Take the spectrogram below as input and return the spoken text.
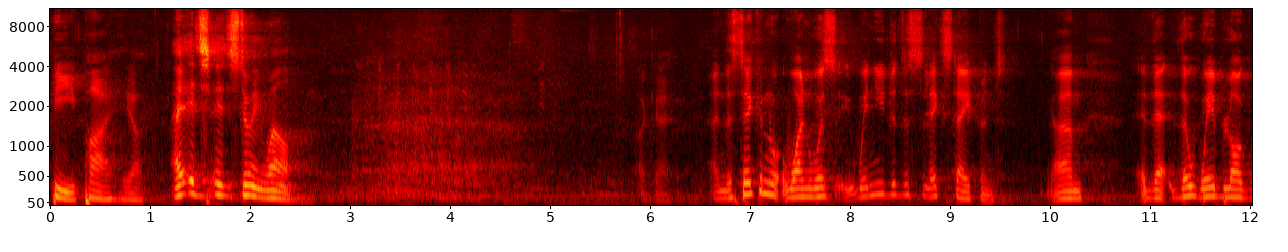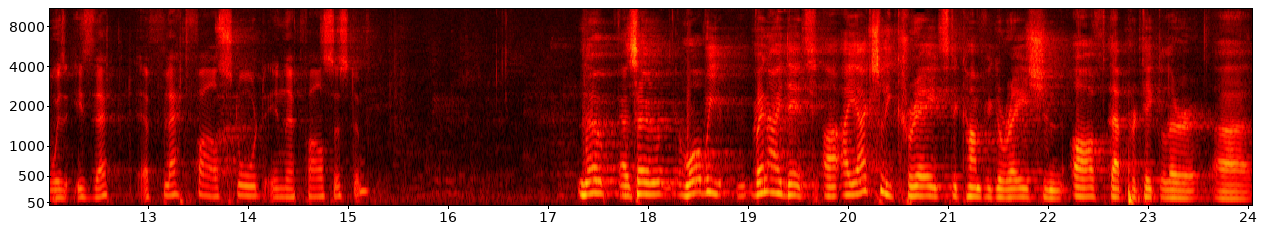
P Pi. Yeah. It's, it's doing well. Okay. And the second one was when you did the select statement. Um, the, the weblog was is that a flat file stored in that file system? No, uh, so what we, when I did, uh, I actually create the configuration of that particular uh,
